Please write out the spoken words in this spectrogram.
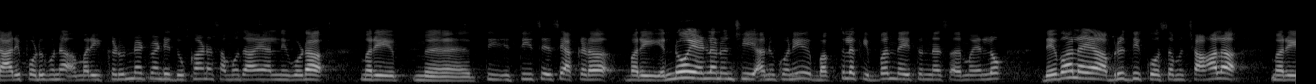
దారి పొడుగున మరి ఇక్కడ ఉన్నటువంటి దుకాణ సముదాయాల్ని కూడా మరి తీ తీసేసి అక్కడ మరి ఎన్నో ఏళ్ళ నుంచి అనుకొని భక్తులకు ఇబ్బంది అవుతున్న సమయంలో దేవాలయ అభివృద్ధి కోసం చాలా మరి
